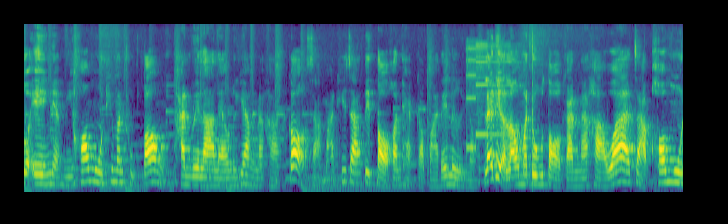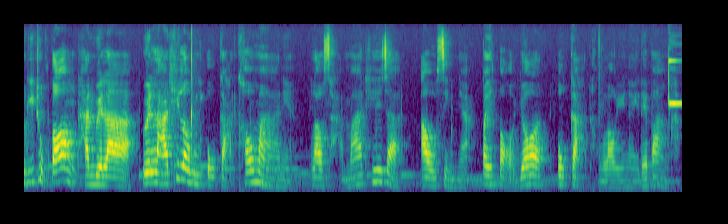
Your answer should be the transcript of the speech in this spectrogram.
ตัวเองเนี่ยมีข้อมูลที่มันถูกต้องทันเวลาแล้วหรือยังนะคะ ก็สามารถที่จะติดต่อคอนแทคกลับมาได้เลยเนาะและเดี๋ยวเรามาดูต่อกันนะคะ ว่าจากข้อมูลที่ถูกต้องทันเวลา เวลาที่เรามีโอกาสเข้ามาเนี่ยเราสามารถที่จะเอาสิ่งเนี้ยไปต่อยอดโอกาสของเรายังไงได้บ้างค่ะ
